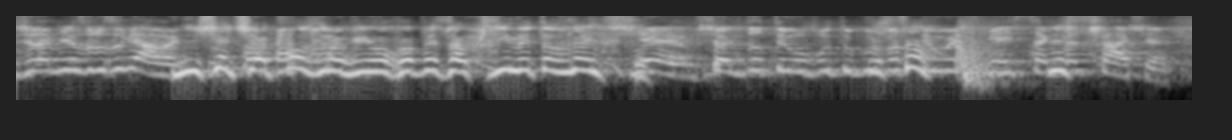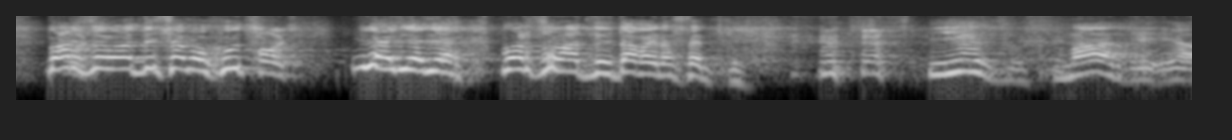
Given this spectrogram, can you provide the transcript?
źle mnie zrozumiałeś. Mi się ciepło zrobiło, chłopie, zamknijmy to wnętrze. Nie, wsiądź do tyłu, bo tu kurwa z tyłu jest miejsce jak bez czasie. Bardzo ładny samochód. Chodź. Nie, nie, nie. Bardzo ładny, dawaj następny. Jezus Maria.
